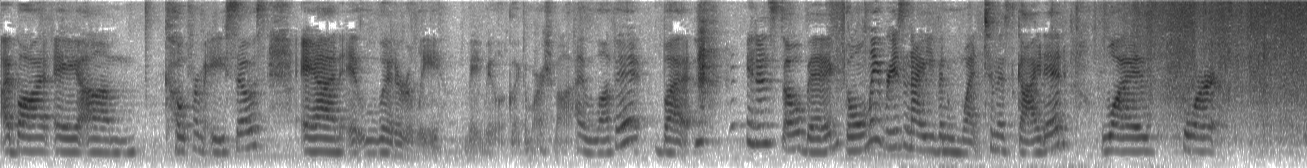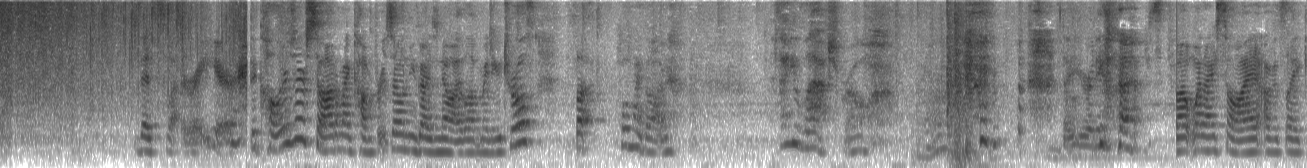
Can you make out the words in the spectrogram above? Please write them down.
I bought a um, coat from ASOS and it literally made me look like a marshmallow. I love it, but it is so big. The only reason I even went to Missguided was for this sweater right here. The colors are so out of my comfort zone. You guys know I love my neutrals, but oh my god. I thought you laughed, bro. I thought you already left. But when I saw it, I was like,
